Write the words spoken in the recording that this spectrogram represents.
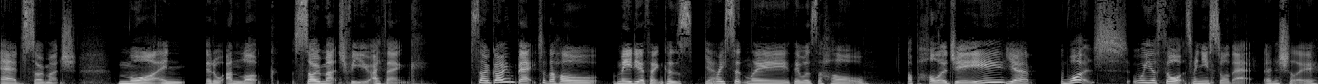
add so much more, and it'll unlock so much for you. I think. So going back to the whole media thing because yeah. recently there was the whole apology. Yep. What were your thoughts when you saw that initially?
